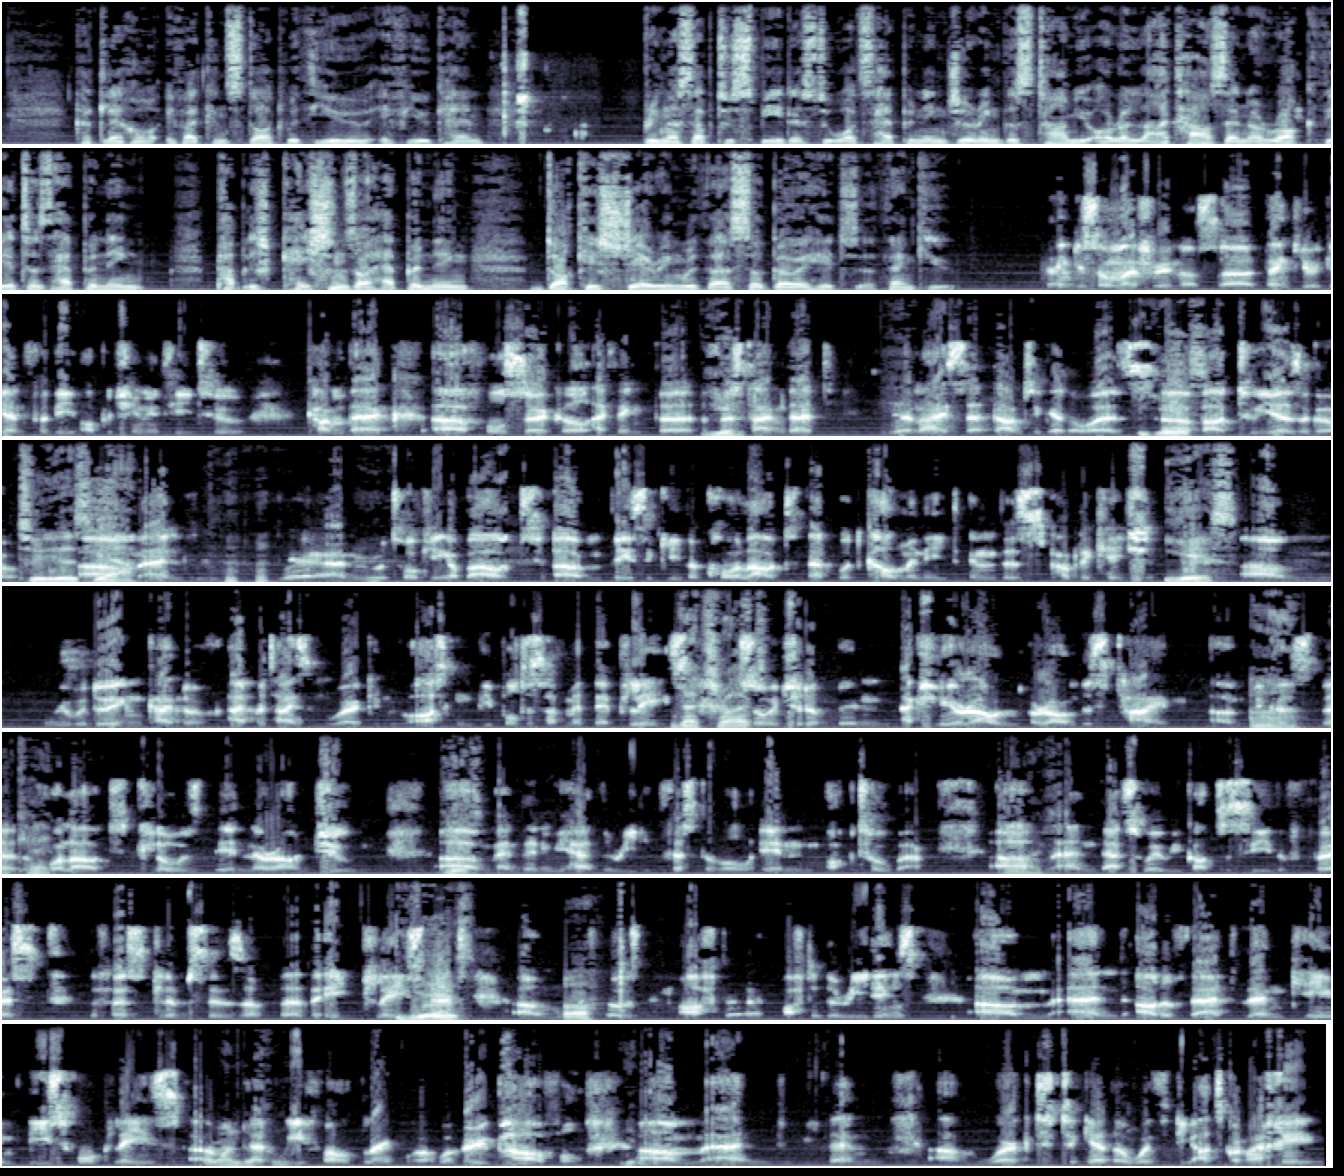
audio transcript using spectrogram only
Katlego, if I can start with you, if you can bring us up to speed as to what's happening during this time. You are a lighthouse and a rock. Theatre's happening. Publications are happening. Doc is sharing with us. So go ahead, sir. Thank you. Thank you so much, Renos. Uh, thank you again for the opportunity to come back uh, full circle. I think the, the Yes. first time that you and I sat down together was Yes. uh, about two years ago. Two years, Um, yeah. And yeah, and we were talking about um, basically the call out that would culminate in this publication. Yes. Um, we were doing kind of advertising work and we were asking people to submit their plays. That's right. So it should have been actually around around this time um, because the, okay. the call out closed in around June. Um, and then we had the reading festival in October, um, Right. and that's where we got to see the first the first glimpses of the, the eight plays Yes. that um, Oh. closed after after the readings. Um, and out of that, then came these four plays um, that we felt like were, were very powerful. Yeah. Um, and we then um, worked together with the Atskonaching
